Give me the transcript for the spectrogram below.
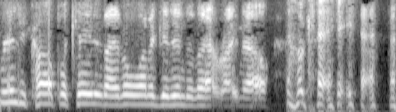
really complicated. I don't want to get into that right now. Okay.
